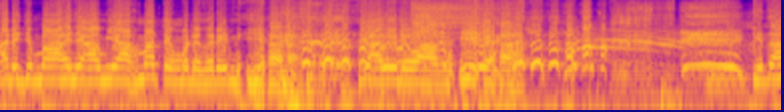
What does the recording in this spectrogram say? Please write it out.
Ada jemaahnya Ami Ahmad yang mau dengerin. Gak lu doang. Iya. Kita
